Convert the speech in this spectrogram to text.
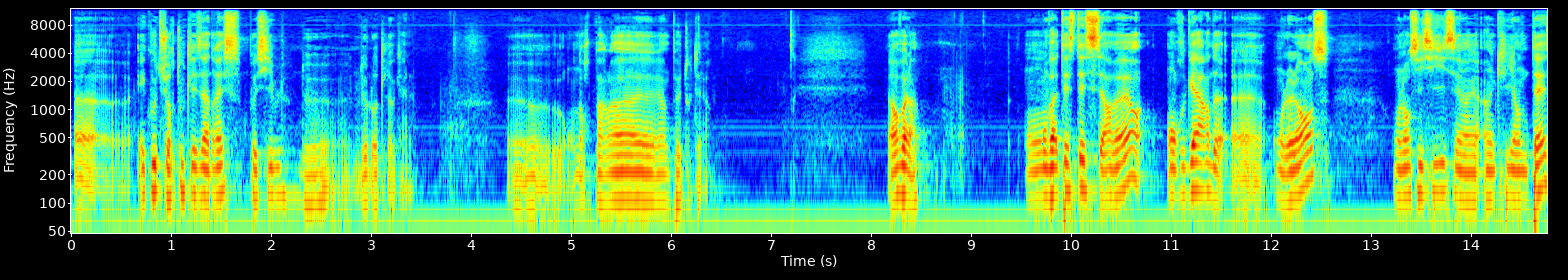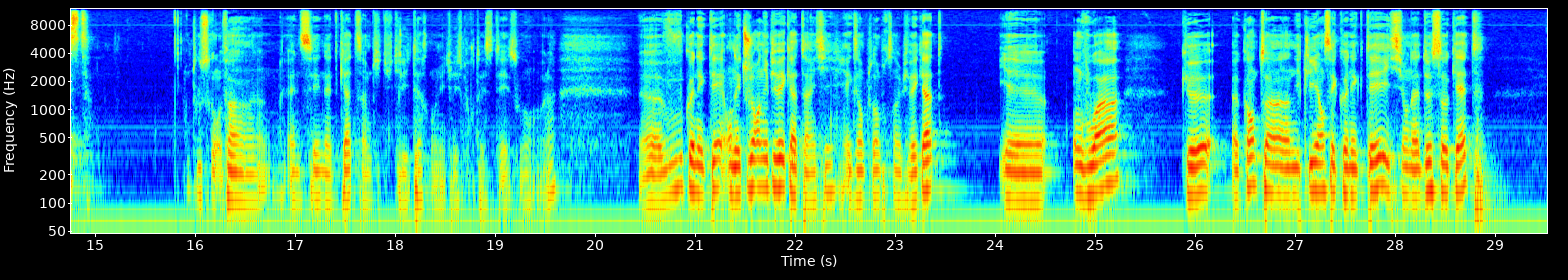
écoute sur toutes les adresses possibles de, de l'hôte local. On en reparlera un peu tout à l'heure. Alors voilà, on va tester ce serveur, on regarde, on le lance. On lance ici, c'est un, client de test. Tout ce enfin, NC, Net4, c'est un petit utilitaire qu'on utilise pour tester souvent. Voilà. Vous vous connectez, on est toujours en IPv4 hein, ici, exemple 100% IPv4. Euh, on voit que euh, quand un client s'est connecté, ici on a deux sockets.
